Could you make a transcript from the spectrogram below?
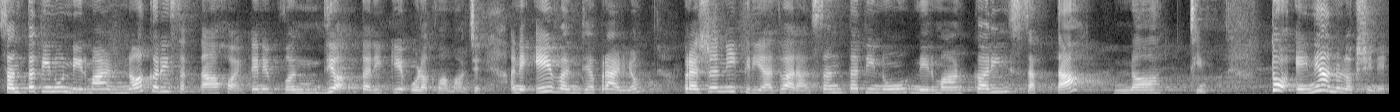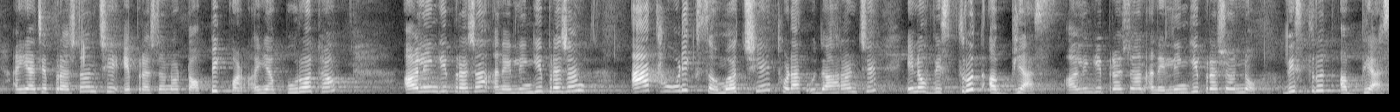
સંતતિનું નિર્માણ ન કરી શકતા હોય, તેને વંધ્ય તરીકે ઓળખવામાં આવે છે. અને એ વંધ્ય પ્રાણીઓ પ્રજનની ક્રિયા દ્વારા સંતતિનું નિર્માણ કરી શકતા નથી. તો એને અનુલક્ષીને અહીંયા જે પ્રજનન છે, એ પ્રજનનનો ટોપિક પણ અહીંયા પૂરો થયો. અલિંગી પ્રજન અને લિંગી પ્રજન આ થોડીક સમજ છે, થોડાક ઉદાહરણ છે. એનો વિસ્તૃત અભ્યાસ, અલિંગી પ્રજન અને લિંગી પ્રજનનો વિસ્તૃત અભ્યાસ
